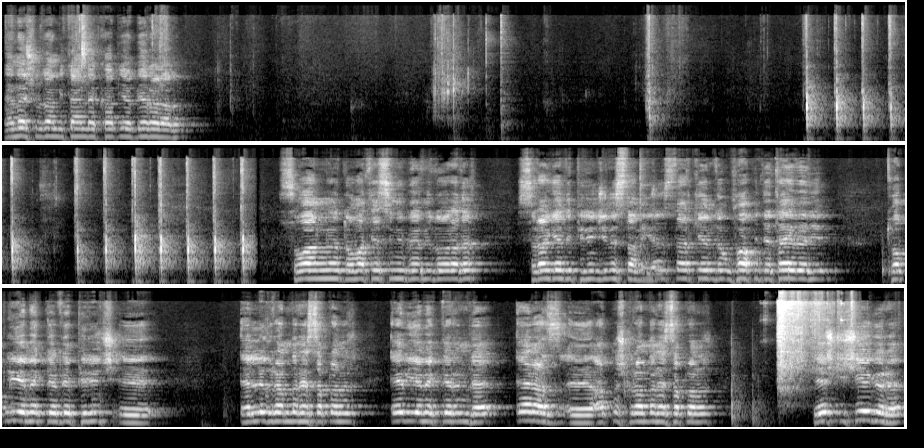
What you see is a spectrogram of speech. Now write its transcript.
Hemen şuradan bir tane de kapya biber alalım. Soğanını, domatesini, biberini doğradık. Sıra geldi pirincini ıslamaya. Pirinci ıslarken de ufak bir detay vereyim. Toplu yemeklerde pirinç e, 50 gramdan hesaplanır. Ev yemeklerinde en az e, 60 gramdan hesaplanır. 5 kişiye göre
